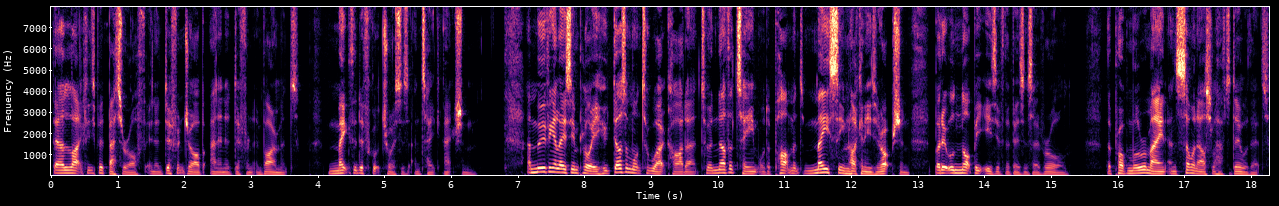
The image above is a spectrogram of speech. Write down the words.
they are likely to be better off in a different job and in a different environment. Make the difficult choices and take action. And moving a lazy employee who doesn't want to work harder to another team or department may seem like an easier option, but it will not be easy for the business overall. The problem will remain and someone else will have to deal with it.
